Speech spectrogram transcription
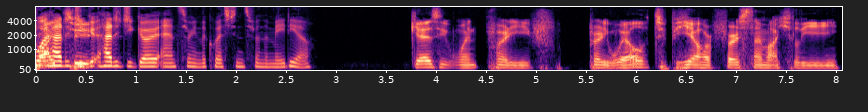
well, how did to, you go, how did you go answering the questions from the media? Guess it went pretty pretty well to be our first time actually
